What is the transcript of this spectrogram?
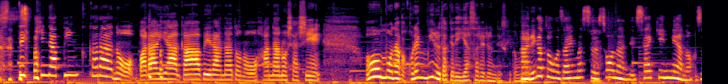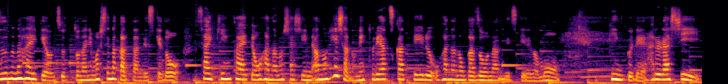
素敵なピンクカラーのバラやガーベラなどのお花の写真。おーもうなんかこれ見るだけで癒されるんですけども。ありがとうございまはす。いそうなんです。最近ね、あの、ズームの背景をずっと何もしてなかったんですけど、最近変えてお花の写真、あの、弊社のね、取り扱っているお花の画像なんですけれども、ピンクで春らしい、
